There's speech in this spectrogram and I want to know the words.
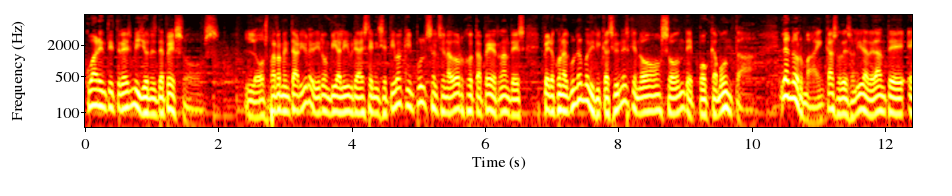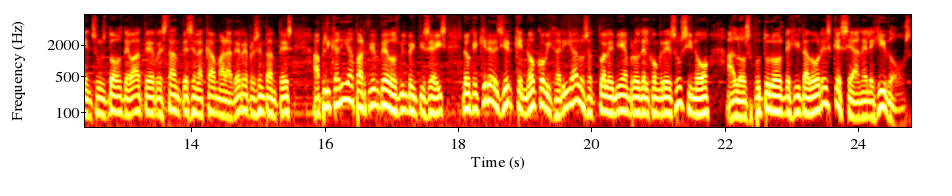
43 millones de pesos. Los parlamentarios le dieron vía libre a esta iniciativa que impulsa el senador JP Hernández, pero con algunas modificaciones que no son de poca monta. La norma, en caso de salir adelante en sus dos debates restantes en la Cámara de Representantes, aplicaría a partir de 2026, lo que quiere decir que no cobijaría a los actuales miembros del Congreso, sino a los futuros legisladores que sean elegidos.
